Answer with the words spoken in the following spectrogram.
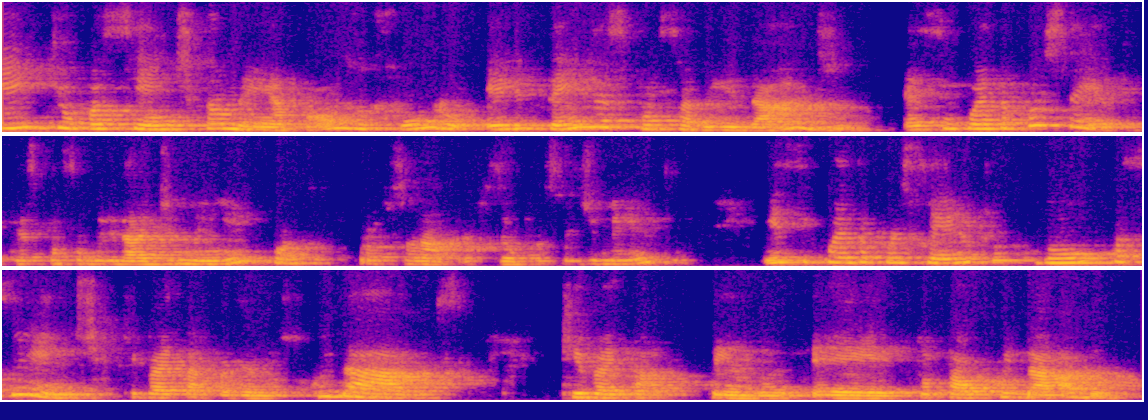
e que o paciente também, após o furo, ele tem responsabilidade, é 50%, responsabilidade minha, enquanto profissional para fazer o procedimento, e 50% do paciente, que vai estar fazendo os cuidados, que vai estar tendo é, total cuidado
